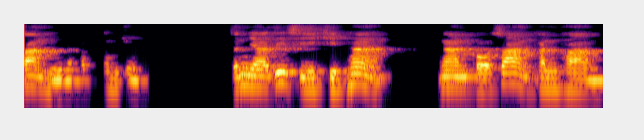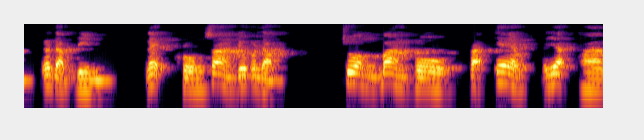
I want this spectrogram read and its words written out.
สร้างอยู่นะครับท่านผู้ชม สัญญาที่4ขีด5งานก่อสร้างคันทางระดับดิน และโครงสร้างยกระดับช่วงบ้านโพพระแก้วระยะทาง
